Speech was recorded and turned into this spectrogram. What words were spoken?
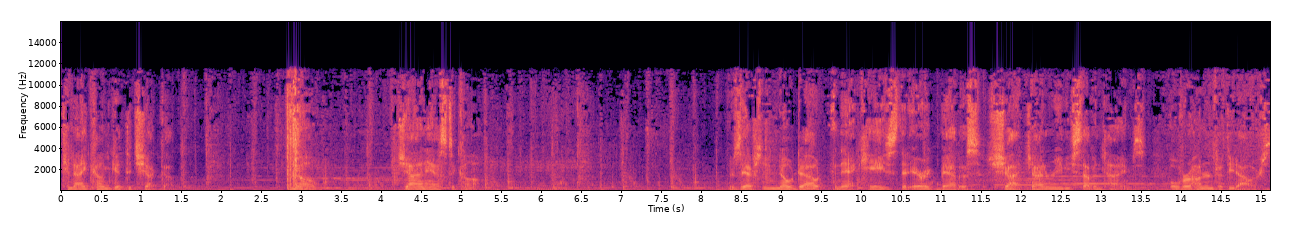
Can I come get the checkup? No. John has to come. There's absolutely no doubt in that case that Eric Babis shot John Reeby seven times, over $150.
